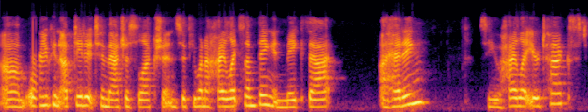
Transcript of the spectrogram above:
Um, or you can update it to match a selection. So if you want to highlight something and make that a heading, so you highlight your text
